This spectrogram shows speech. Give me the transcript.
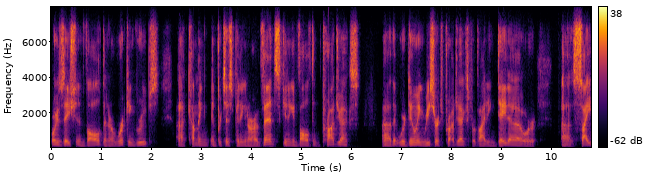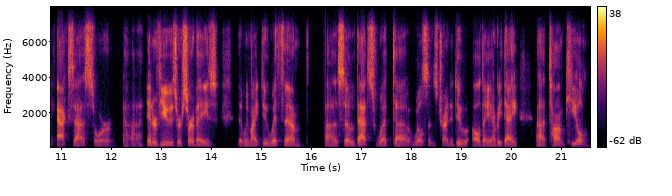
organization involved in our working groups, uh, coming and participating in our events, getting involved in projects uh, that we're doing, research projects, providing data or uh, site access or uh, interviews or surveys that we might do with them. Uh, so that's what uh, Wilson's trying to do all day, every day. Uh, Tom Keel,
